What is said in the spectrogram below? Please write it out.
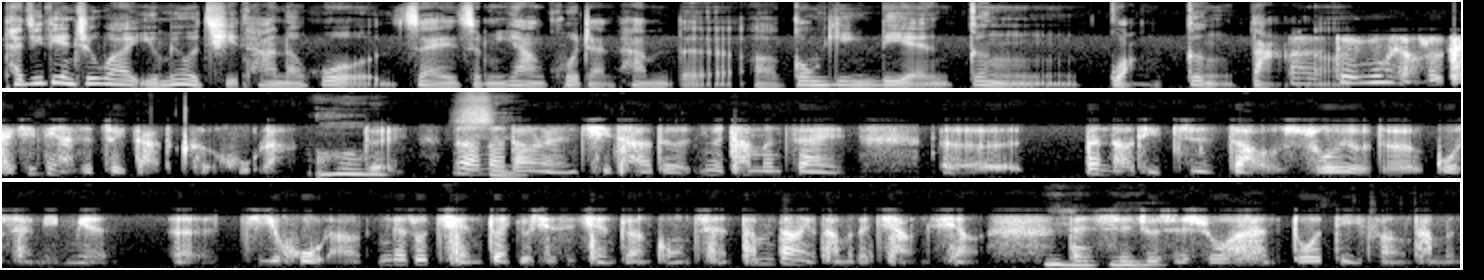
台积电之外，有没有其他呢？或再怎么样扩展他们的呃供应链更广更大呢？呃、对，因为我想说，台积电还是最大的客户啦，哦，对，那那当然，其他的，因为他们在呃半导体制造所有的过程里面，呃，几乎啦，应该说前段，尤其是前段工程，他们当然有他们的强项，但是就是说很多地方他们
